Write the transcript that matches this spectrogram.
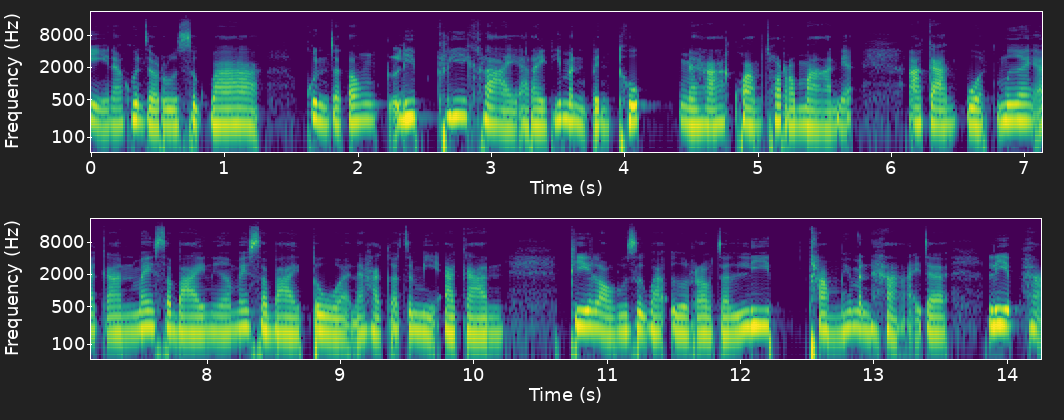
นี้นะคุณจะรู้สึกว่าคุณจะต้องรีบคลี่คลายอะไรที่มันเป็นทุกข์นะคะความทรมานเนี่ยอาการปวดเมื่อย อาการไม่สบายเนื้อไม่สบายตัวนะคะ ก็จะมีอาการที่เรารู้สึกว่าเออเราจะรีบ ทำให้มันหายจะรีบหา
